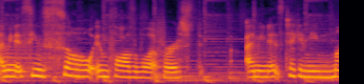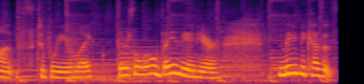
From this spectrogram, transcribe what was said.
I mean, it seems so implausible at first. I mean, it's taken me months to believe, like, there's a little baby in here. Maybe because it's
